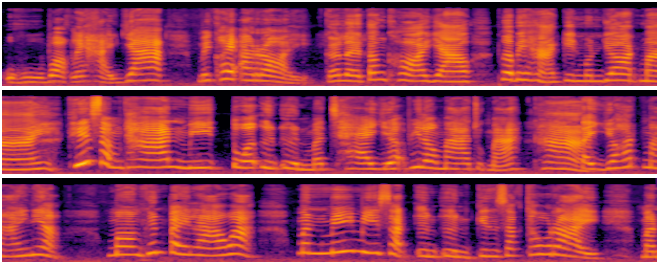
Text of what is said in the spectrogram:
โอ้โหบอกเลยหายากไม่ค่อยอร่อย ก็เลยต้องคอยาวเพื่อไปหากินบนยอดไม้ ที่สำคัญมีตัวอื่นๆ มาแชร์เยอะพี่เรามาถูกไหมค่ะแต่ยอดไม้เนี่ยมองขึ้นไปแล้วอะ มันไม่มีสัตว์อื่น ๆ กินสักเท่าไหร่ มัน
